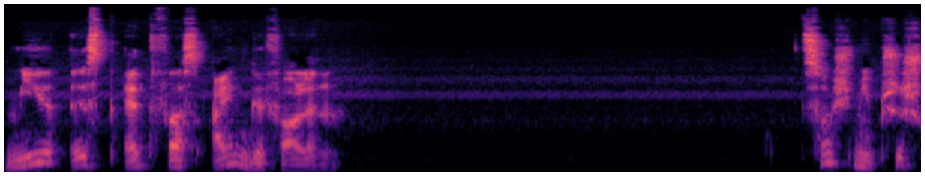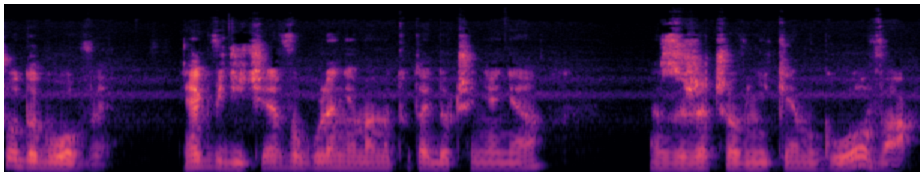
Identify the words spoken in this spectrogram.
Mir ist etwas eingefallen. Coś mi przyszło do głowy. Jak widzicie, w ogóle nie mamy tutaj do czynienia z rzeczownikiem głowa,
